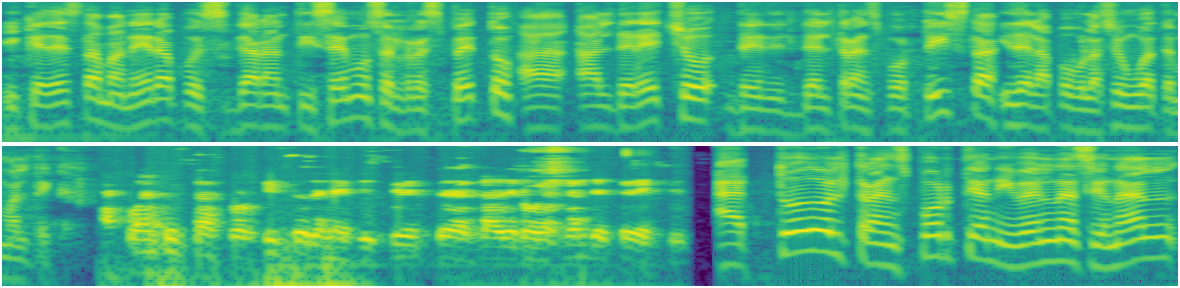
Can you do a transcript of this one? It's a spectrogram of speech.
y que de esta manera pues garanticemos el respeto al derecho del transportista y de la población guatemalteca. ¿A cuántos transportistas benefició la derogación de este decreto? A todo el transporte a nivel nacional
